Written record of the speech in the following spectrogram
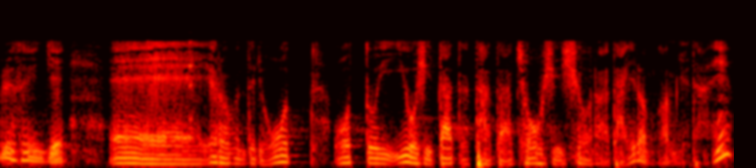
그래서 이제 에, 여러분들이 옷, 옷도 이 옷이 따뜻하다, 저 옷이 시원하다 이런 겁니다. 에?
